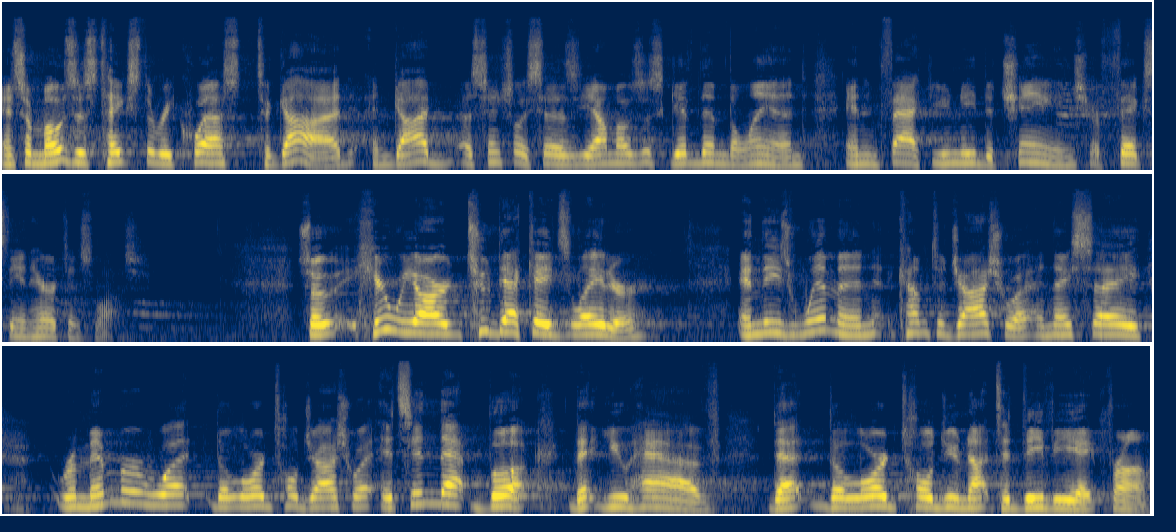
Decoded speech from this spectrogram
And so Moses takes the request to God, and God essentially says, Yeah, Moses, give them the land. And in fact, you need to change or fix the inheritance laws. So here we are two decades later, and these women come to Joshua and they say, remember what the Lord told Joshua? It's in that book that you have that the Lord told you not to deviate from.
